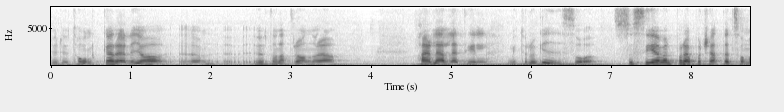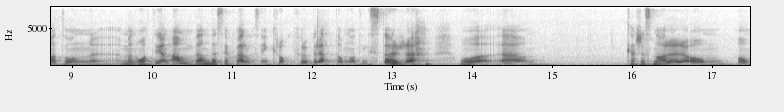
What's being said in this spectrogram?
hur du tolkar det. Eller jag, ehm, utan att dra några paralleller till mytologi så, så ser jag väl på det här porträttet som att hon men återigen använder sig själv och sin kropp för att berätta om någonting större. Och, um, kanske snarare om, om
